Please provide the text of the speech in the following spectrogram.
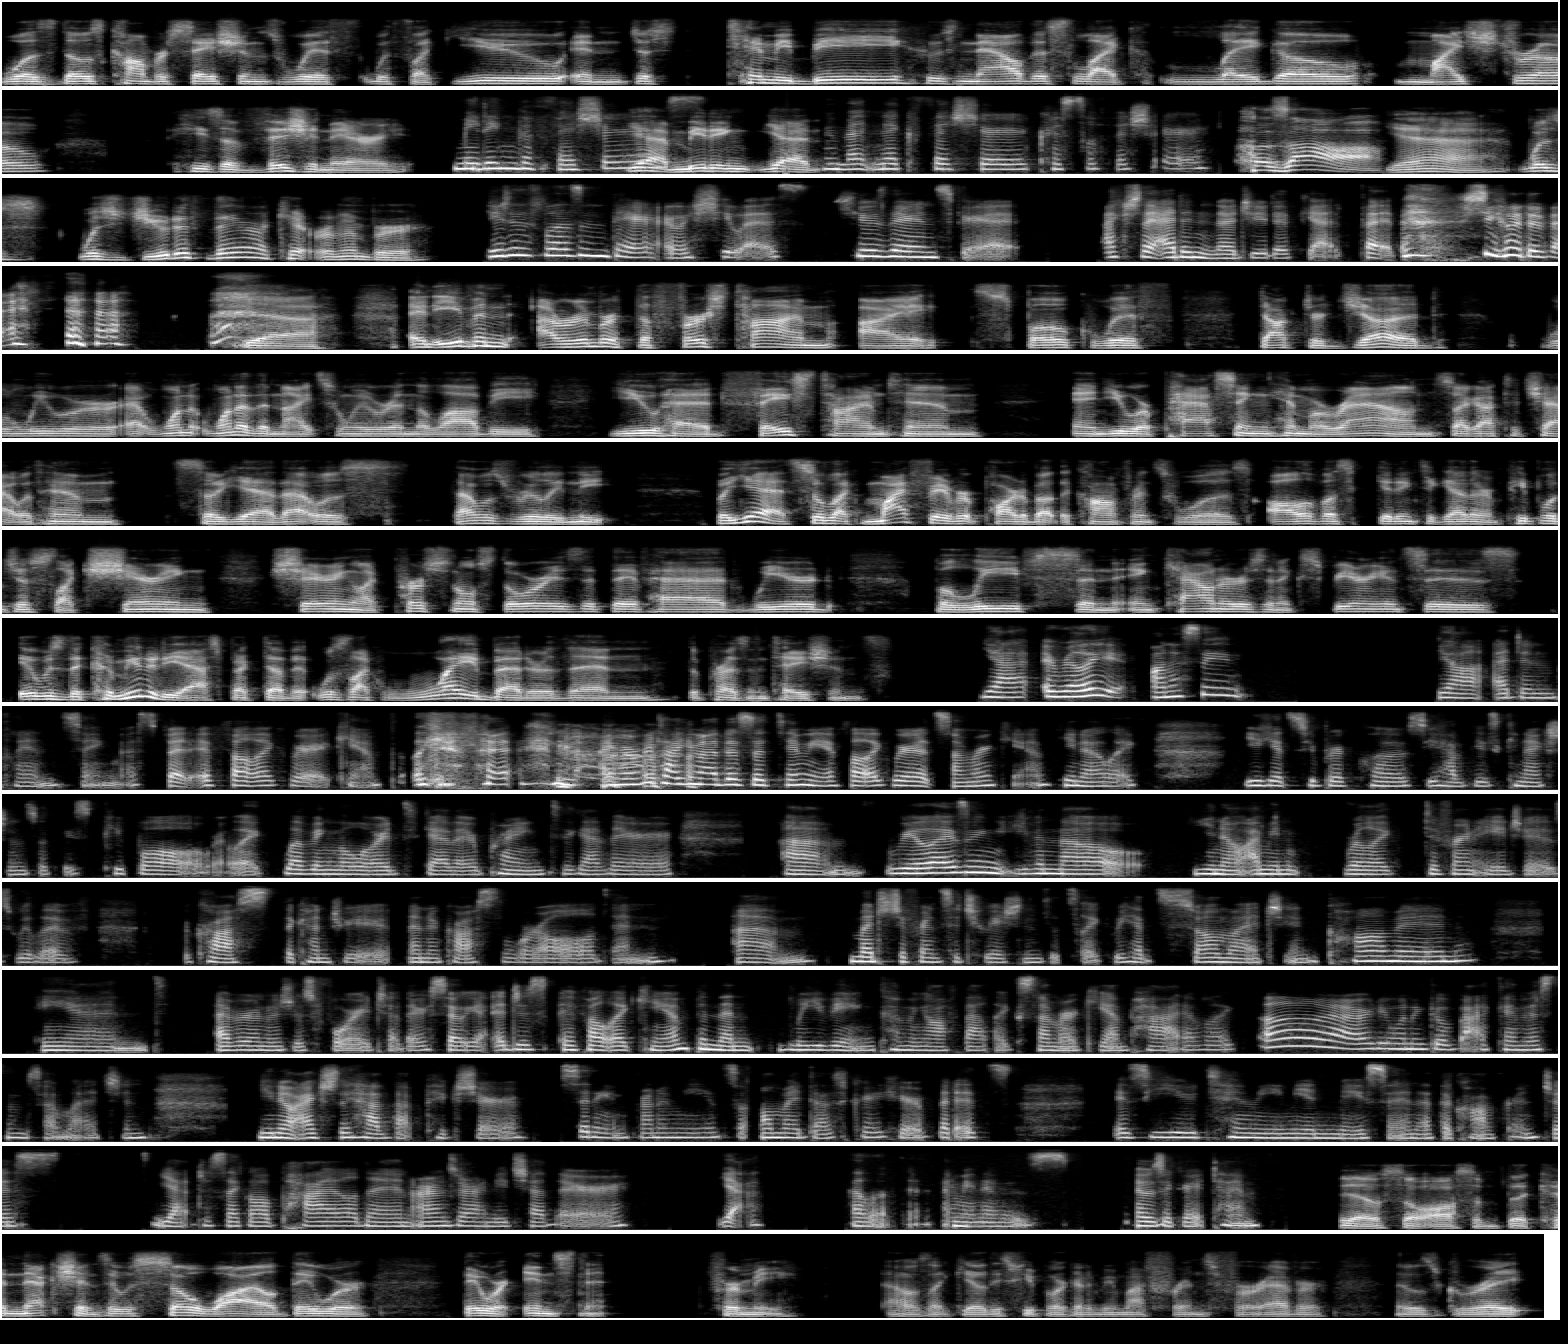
was those conversations with with like you and just Timmy B, who's now this like Lego maestro. He's a visionary Meeting the Fishers. Yeah, meeting. Yeah, we met Nick Fisher, Crystal Fisher. Huzzah! Yeah, was was Judith there? I can't remember. Judith wasn't there. I wish she was. She was there in spirit. Actually, I didn't know Judith yet, but she would have been. yeah, and even I remember the first time I spoke with Dr. Judd when we were at one one of the nights when we were in the lobby. You had FaceTimed him and you were passing him around, so I got to chat with him so yeah, that was that was really neat. But yeah, so like my favorite part about the conference was all of us getting together and people just like sharing sharing like personal stories that they've had, weird beliefs and encounters and experiences. It was the community aspect of it was like way better than the presentations. Yeah, it really honestly yeah, I didn't plan saying this, but it felt like we are at camp. Like I remember talking about this with Timmy. It felt like we are at summer camp. You know, like you get super close, you have these connections with these people. We're like loving the Lord together, praying together, um, realizing even though you know, I mean, we're like different ages. We live across the country and across the world, and um, much different situations. It's like we had so much in common, and everyone was just for each other. So yeah, it just it felt like camp. And then leaving, coming off that like summer camp high, I'm like, oh, I already want to go back. I miss them so much. And you know, I actually have that picture sitting in front of me. It's on my desk right here, but it's it's you, Timmy, me, and Mason at the conference. Just yeah, just like all piled in, arms around each other. Yeah, I loved it. I mean, it was it was a great time. Yeah, it was so awesome. The connections, it was so wild. They were they were instant for me. I was like, yo, these people are going to be my friends forever. It was great.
